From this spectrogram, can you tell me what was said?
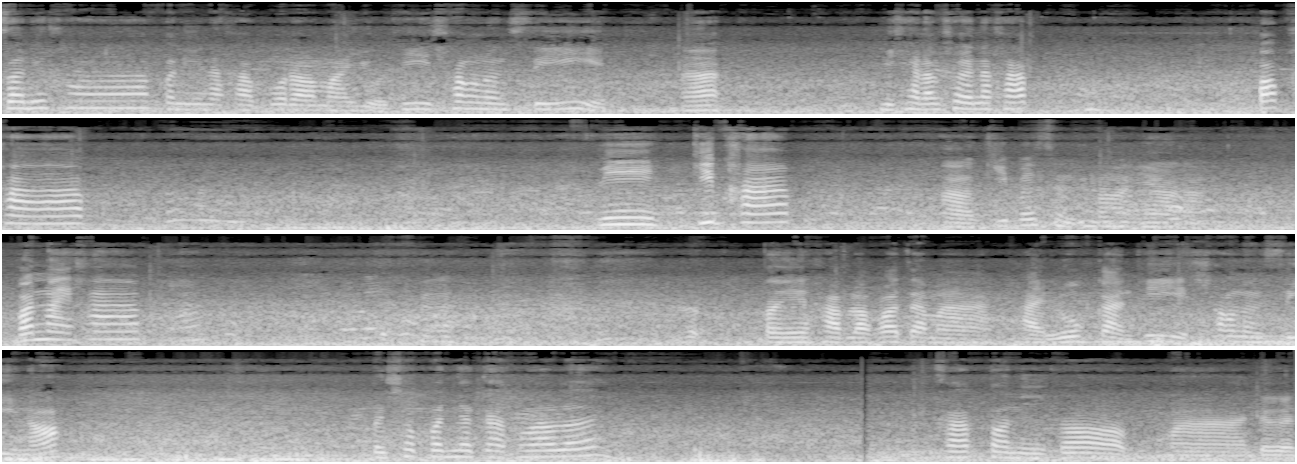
สวัสดีครับวันนี้นะครับพวกเรามาอยู่ที่ช่องนนทรีนะมีแขกรับเชิญนะครับป๊อปครับ มีกิฟครับอ่ากิฟไม่สนตอนนี่ยวันใหม่ครับ ตอนนี้นะครับเราก็จะมาถ่ายรูปกันที่ช่องนนทรีเนาะไปชมบรรยากาศของเราเลย ครับตอนนี้ก็มาเดิน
